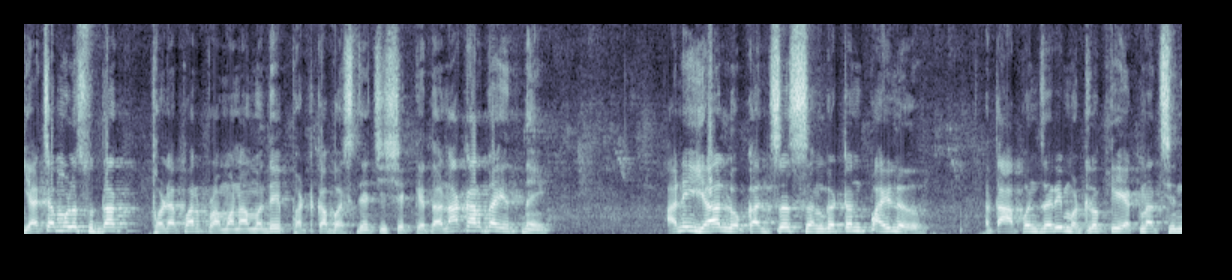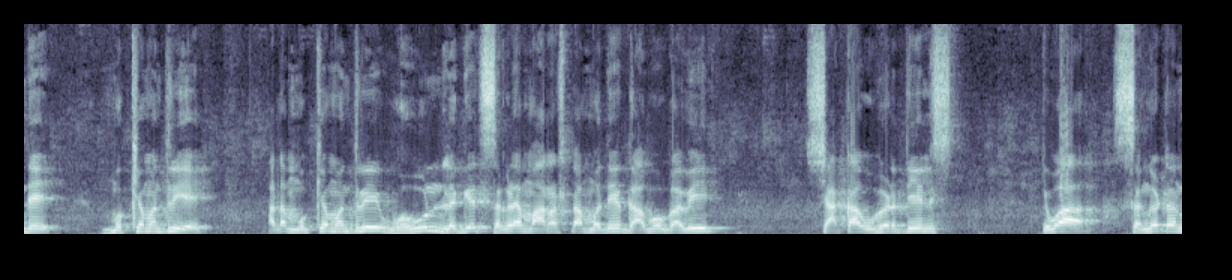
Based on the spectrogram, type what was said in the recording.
याच्यामुळं सुद्धा थोड्याफार प्रमाणामध्ये फटका बसण्याची शक्यता नाकारता येत नाही. आणि या लोकांचं संघटन पाहिलं आता आपण जरी म्हटलो की एकनाथ शिंदे मुख्यमंत्री आहे आता मुख्यमंत्री होऊन लगेच सगळ्या महाराष्ट्रामध्ये गावोगावी शाखा उघडतील किंवा संघटन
